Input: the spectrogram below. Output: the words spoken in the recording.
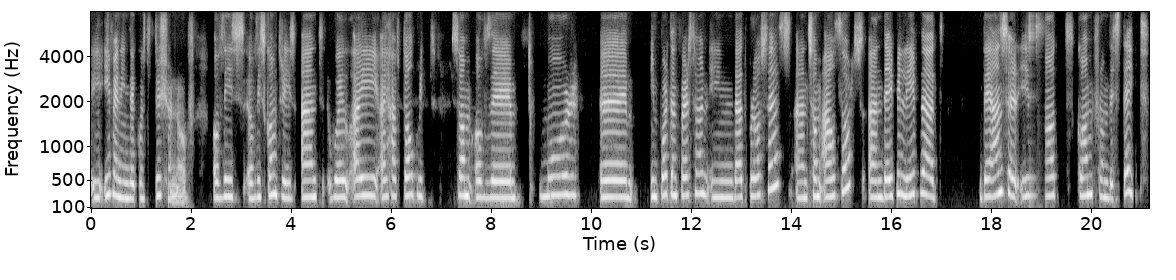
even in the constitution of of these of these countries. And well, I I have talked with some of the more um, important person in that process and some authors, and they believe that the answer is not come from the state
